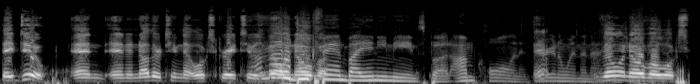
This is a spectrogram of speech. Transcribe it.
They do, and and another team that looks great too is I'm not a Duke fan by any means, but I'm calling it. They're Yeah. going to win the national. Villanova looks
